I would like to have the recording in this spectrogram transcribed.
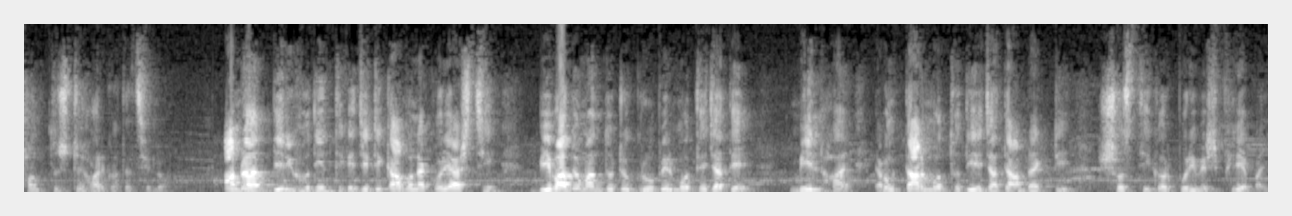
সন্তুষ্ট হওয়ার কথা ছিল। আমরা দীর্ঘদিন থেকে যেটি কামনা করে আসছি, বিবাদমান দুটো গ্রুপের মধ্যে যাতে মিল হয় এবং তার মধ্য দিয়ে যাতে আমরা একটি স্বস্তিকর পরিবেশ ফিরে পাই।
